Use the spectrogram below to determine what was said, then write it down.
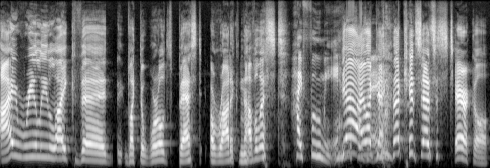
I really like the like the world's best erotic novelist. Hifumi. Yeah, I like that. That kid sounds hysterical.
